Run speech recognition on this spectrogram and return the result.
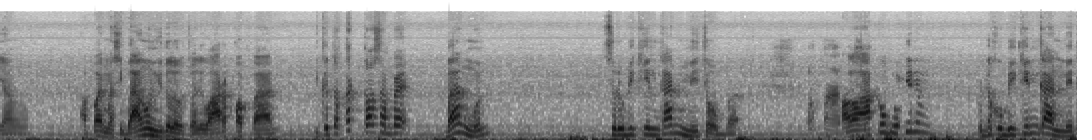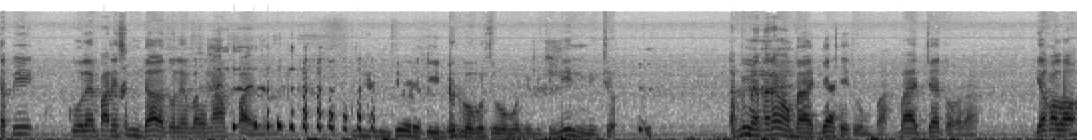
yang apa yang masih bangun gitu loh kecuali warkop kan diketok-ketok sampai bangun suruh bikinkan mie coba? Kalau aku mungkin udah aku bikinkan mie tapi ku lemparin sendal atau lemparin apa ya. Anjir udah tidur bangun subuh bangun dibikinin mie cuk. Tapi mentalnya emang baja sih sumpah. Baja tuh orang. Dia kalau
